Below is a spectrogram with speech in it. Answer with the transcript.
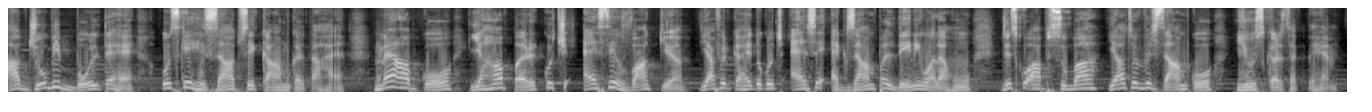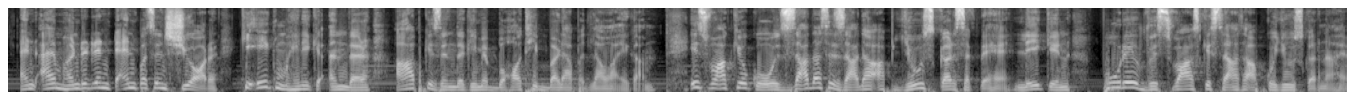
आप जो भी बोलते हैं, उसके हिसाब से काम करता है। मैं आपको यहाँ पर कुछ ऐसे वाक्य या फिर कहे तो कुछ ऐसे एग्ज़ाम्पल देने वाला हूँ, जिसको आप सुबह या तो फिर शाम को यूज़ कर सकते हैं। And I am hundred and ten percent sure कि एक महीने के अंदर आपकी ज़िंदगी में बहुत ही बड़ा बदलाव आएगा। इस वाक्यों को ज़्यादा से ज़्यादा आप यूज़ कर सकते हैं, लेकिन पूरे विश्वास के साथ आपको यूज़ करना है।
